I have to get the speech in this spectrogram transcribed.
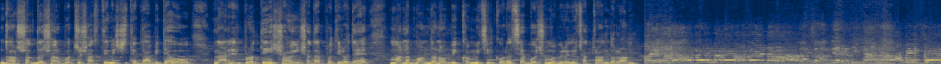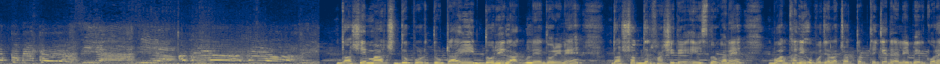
ধর্ষকদের সর্বোচ্চ শাস্তি নিশ্চিতের দাবিতে ও নারীর প্রতি সহিংসতার প্রতিরোধে মানববন্ধন ও বিক্ষোভ মিছিল করেছে বৈষম্য বিরোধী ছাত্র আন্দোলন। না না দশই মার্চ দুপুর দুটায় দড়ি লাগলে দড়িনে দর্শকদের ফাঁসি দে এই স্লোগানে বোয়ালখালী উপজেলা চত্বর থেকে র্যালি বের করে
